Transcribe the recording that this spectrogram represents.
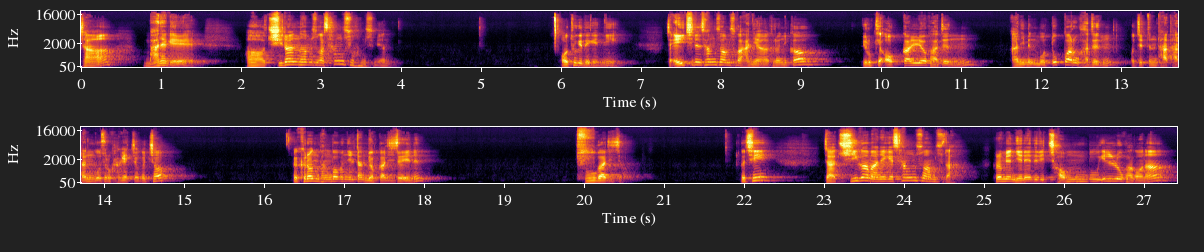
자, 만약에 어, g라는 함수가 상수 함수면 어떻게 되겠니? 자, h는 상수 함수가 아니야. 그러니까 이렇게 엇갈려 가든 아니면 뭐 똑바로 가든 어쨌든 다 다른 곳으로 가겠죠. 그쵸? 그런 방법은 일단 몇 가지죠, 얘는? 두 가지죠. 그치? 자, g가 만약에 상수 함수다. 그러면 얘네들이 전부 1로 가거나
